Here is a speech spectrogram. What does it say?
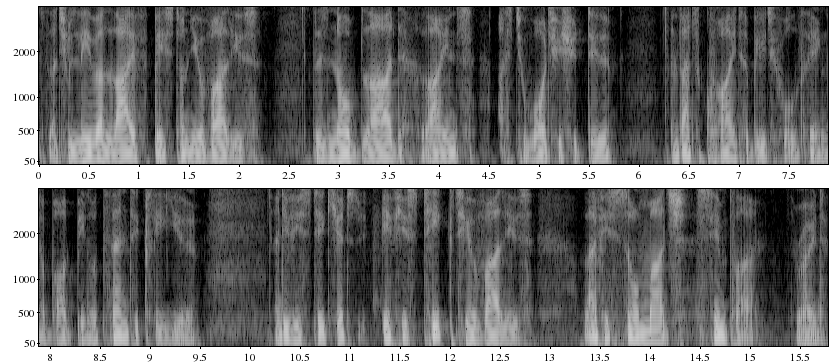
is that you live a life based on your values. There's no blood lines as to what you should do. And that's quite a beautiful thing about being authentically you. And if you stick your if you stick to your values, life is so much simpler, right?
